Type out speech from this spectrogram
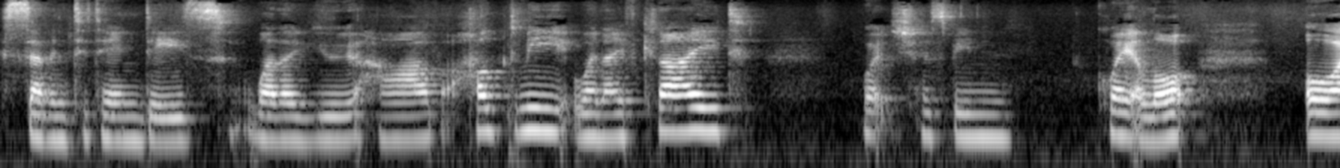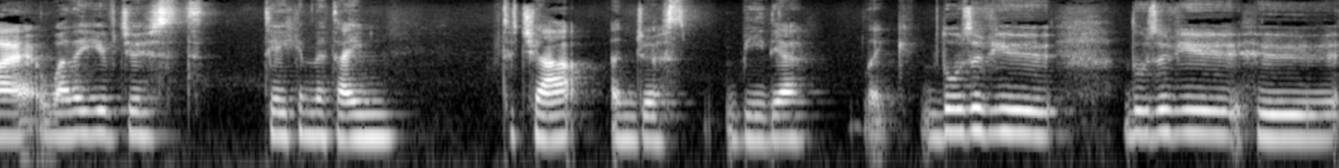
seven to ten days. Whether you have hugged me when I've cried, which has been quite a lot, or whether you've just taken the time to chat and just be there. Like those of you those of you who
